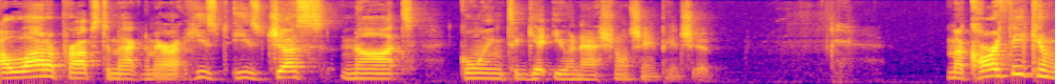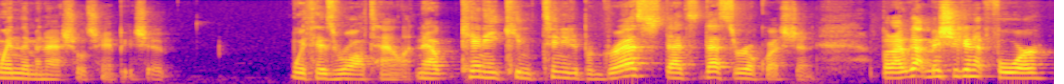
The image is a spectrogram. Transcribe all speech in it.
a lot of props to McNamara. He's he's just not going to get you a national championship. McCarthy can win them a national championship with his raw talent. Now, can he continue to progress? That's that's the real question. But I've got Michigan at four.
